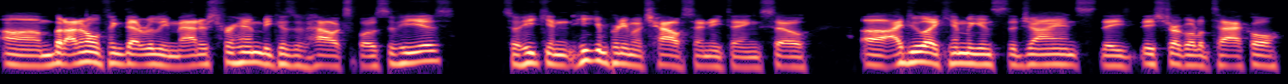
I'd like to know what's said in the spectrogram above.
um, but I don't think that really matters for him because of how explosive he is. So he can he can pretty much house anything. So uh, I do like him against the Giants. They they struggle to tackle.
